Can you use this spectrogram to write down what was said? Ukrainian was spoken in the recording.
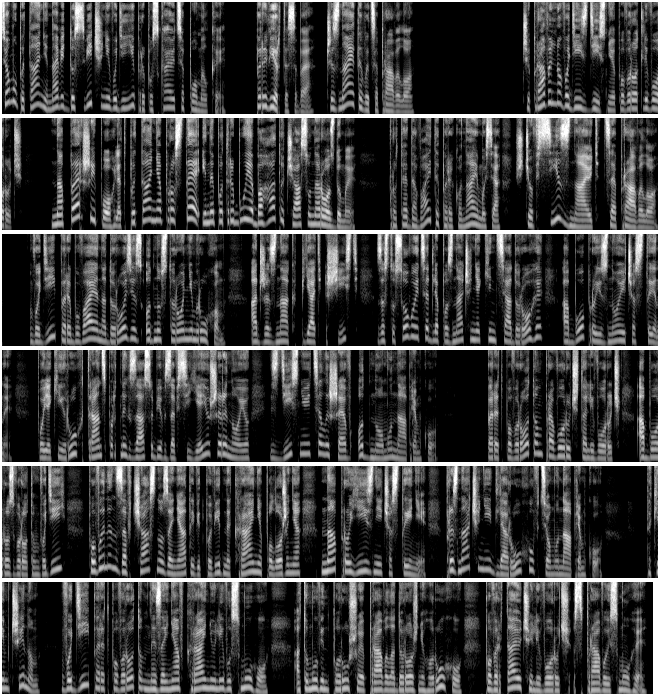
цьому питанні навіть досвідчені водії припускаються помилки. Перевірте себе, чи знаєте ви це правило. Чи правильно водій здійснює поворот ліворуч? На перший погляд, питання просте і не потребує багато часу на роздуми. Проте давайте переконаємося, що всі знають це правило. Водій перебуває на дорозі з одностороннім рухом, адже знак 5-6 застосовується для позначення кінця дороги або проїзної частини, по якій рух транспортних засобів за всією шириною здійснюється лише в одному напрямку. Перед поворотом праворуч та ліворуч або розворотом водій повинен завчасно зайняти відповідне крайнє положення на проїзній частині, призначеній для руху в цьому напрямку. Таким чином, водій перед поворотом не зайняв крайню ліву смугу, а тому він порушує правила дорожнього руху, повертаючи ліворуч з правої смуги.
